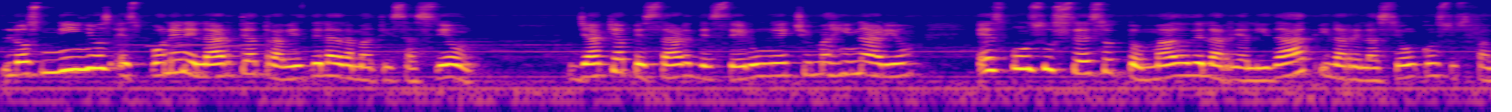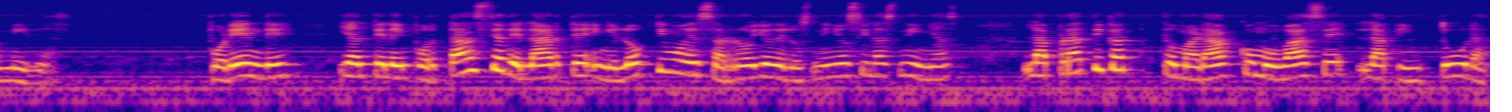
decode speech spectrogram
los niños exponen el arte a través de la dramatización, ya que a pesar de ser un hecho imaginario, es un suceso tomado de la realidad y la relación con sus familias. Por ende, y ante la importancia del arte en el óptimo desarrollo de los niños y las niñas, la práctica tomará como base la pintura,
